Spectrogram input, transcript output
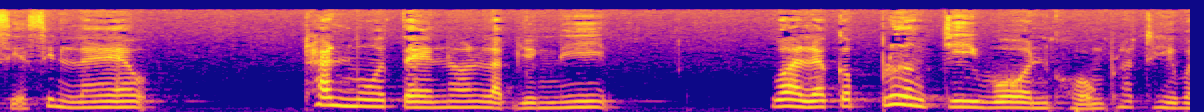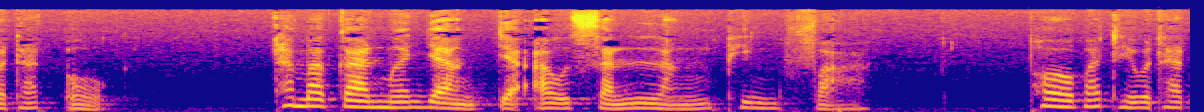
เสียสิ้นแล้ว ท่านมัวแต่นอนหลับอย่างนี้ ว่าแล้วก็เปลื้องจีวรของพระเทวทัตออก ทำอาการเหมือนอย่างจะเอาสันหลังพิงฝา พ่อพระเทวทัต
